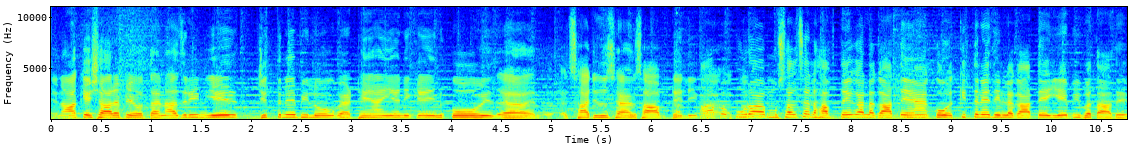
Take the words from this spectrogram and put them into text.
جناح کے اشارے پہ ہوتا ہے۔ ناظرین یہ جتنے بھی لوگ بیٹھے ہیں یعنی کہ ان کو ساجد حسین صاحب دہلی کا آپ پورا مسلسل ہفتے کا لگاتے ہیں کتنے دن لگاتے ہیں یہ بھی بتا دیں۔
